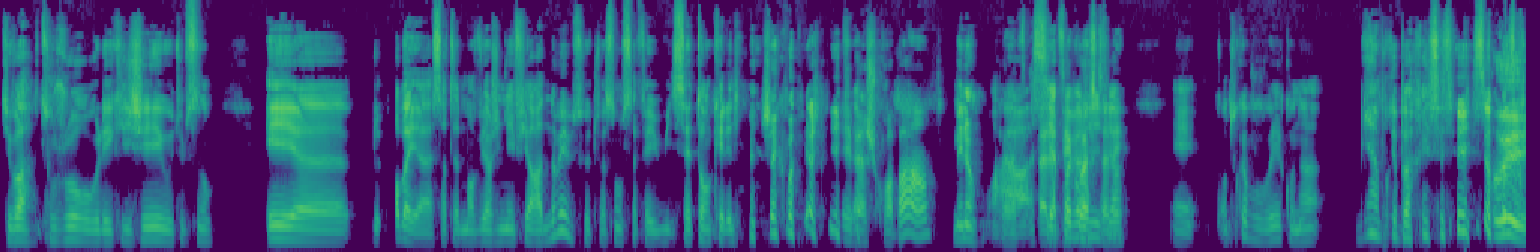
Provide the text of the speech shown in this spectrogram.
Tu vois, toujours où les clichés, où tu le sens. Et euh, de- oh bah il y a certainement Virginie Fira à nommer parce que de toute façon ça fait 8 7 ans qu'elle est nommée à chaque fois Virginie Eh ben, je crois pas. Hein. Mais non, Elle ah, elle a y a fait pas quoi Virginie cette Fira- Et, en tout cas, vous voyez qu'on a bien préparé cette émission. Oui,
